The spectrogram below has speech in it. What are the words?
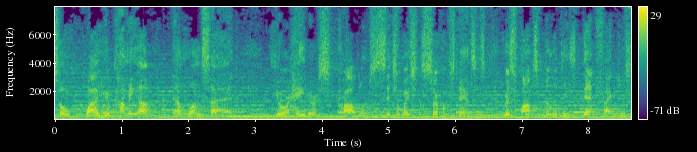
So while you're coming up on one side, your haters, problems, situations, circumstances, responsibilities, debt factors,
